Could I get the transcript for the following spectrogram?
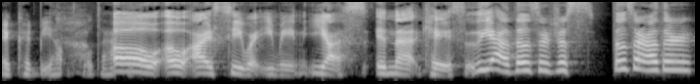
it could be helpful to have. Oh, oh, I see what you mean. Yes, in that case. Yeah, those are just those are other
